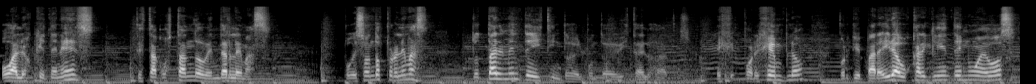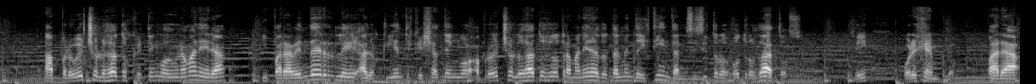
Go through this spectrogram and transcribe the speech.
¿O a los que tenés te está costando venderle más? Porque son dos problemas totalmente distintos desde el punto de vista de los datos. Por ejemplo, porque para ir a buscar clientes nuevos, aprovecho los datos que tengo de una manera y para venderle a los clientes que ya tengo, aprovecho los datos de otra manera totalmente distinta, necesito otros datos. ¿sí? Por ejemplo, para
